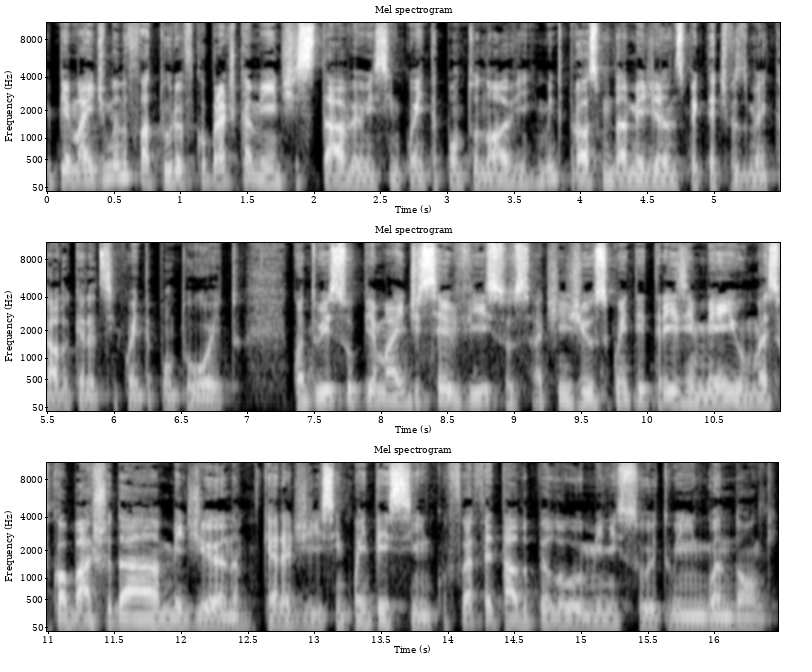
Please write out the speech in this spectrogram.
e o PMI de manufatura ficou praticamente estável em 50,9, muito próximo da mediana das expectativas do mercado, que era de 50,8. Enquanto isso, o PMI de serviços atingiu 53,5, mas ficou abaixo da mediana, que era de 55. Foi afetado pelo mini surto em Guangdong.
